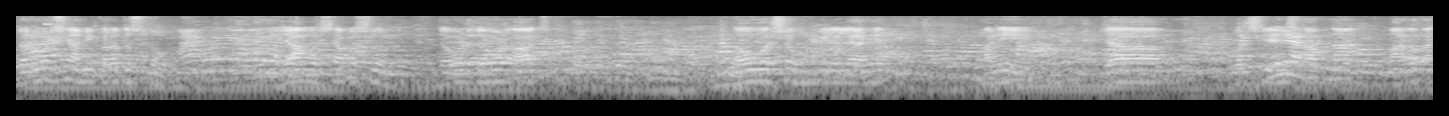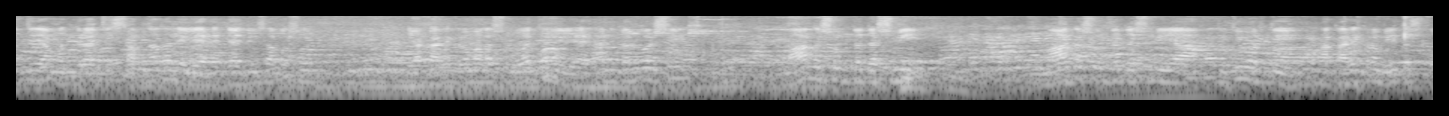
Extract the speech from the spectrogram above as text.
दरवर्षी आम्ही करत असतो. या वर्षापासून जवळजवळ आज नऊ वर्ष होऊन गेलेले आहेत. आणि ज्या वर्षी स्थापना महाराजांच्या या मंदिराची स्थापना झालेली आहे. त्या दिवसापासून या कार्यक्रमाला सुरुवात झालेली आहे. आणि दरवर्षी माघ शुद्ध दशमी माघ शुद्ध दशमी या तिथीवरती हा कार्यक्रम येत असतो.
